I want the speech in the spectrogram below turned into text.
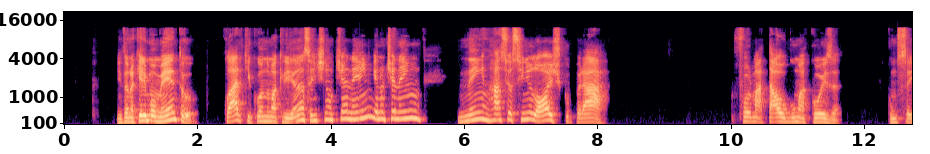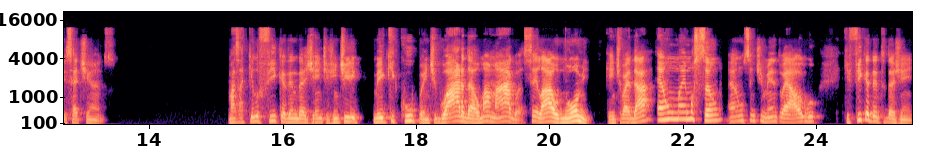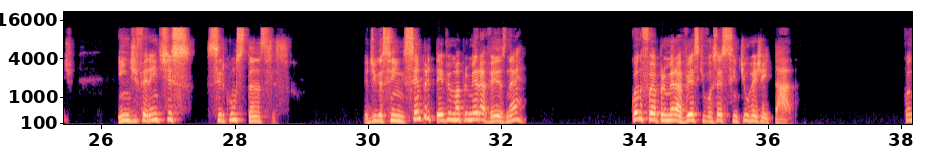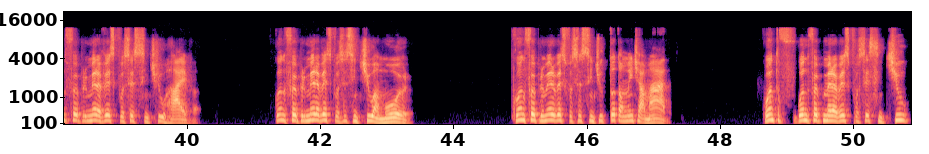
Então, naquele momento, claro que quando uma criança, a gente não tinha nem, eu não tinha nem, nem raciocínio lógico para formatar alguma coisa com 6, 7 anos. Mas aquilo fica dentro da gente, a gente meio que culpa, a gente guarda uma mágoa, sei lá, o nome que a gente vai dar é uma emoção, é um sentimento, é algo que fica dentro da gente em diferentes circunstâncias. Eu digo assim, sempre teve uma primeira vez, né? Quando foi a primeira vez que você se sentiu rejeitado? Quando foi a primeira vez que você sentiu raiva? Quando foi a primeira vez que você sentiu amor? Quando foi a primeira vez que você se sentiu totalmente amado? Quando, quando foi a primeira vez que você sentiu,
